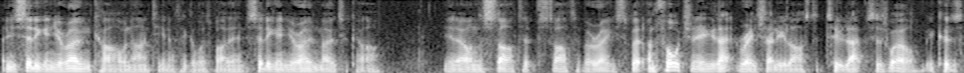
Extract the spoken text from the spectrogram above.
and you're sitting in your own car, or 19, I think I was by then, sitting in your own motor car. You know, on the start of start of a race. But unfortunately, that race only lasted two laps as well because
